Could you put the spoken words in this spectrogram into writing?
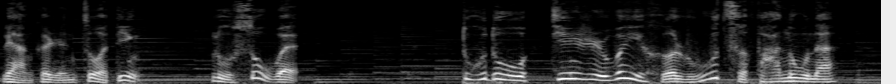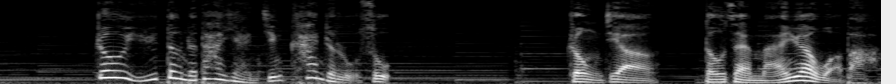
两个人坐定，鲁肃问。都督今日为何如此发怒呢？周瑜瞪着大眼睛看着鲁肃。众将都在埋怨我吧？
